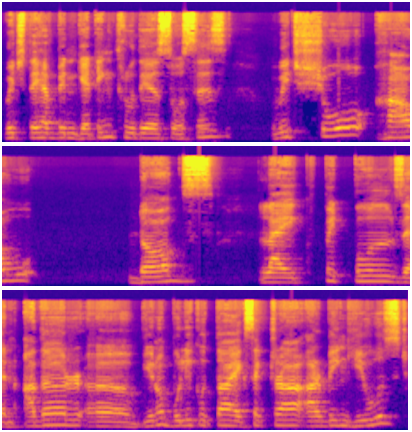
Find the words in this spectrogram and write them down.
which they have been getting through their sources which show how dogs like pit bulls and other uh, you know bully kutta etc are being used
